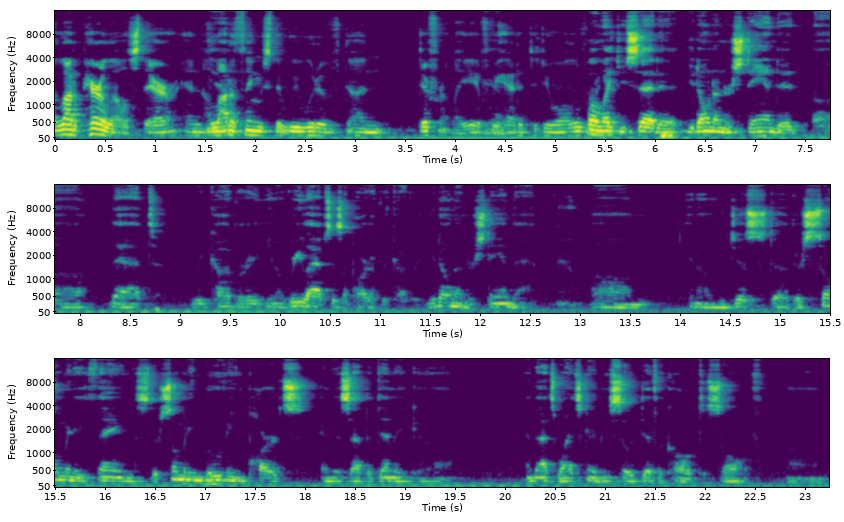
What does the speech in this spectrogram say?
a lot of parallels there and a lot of things that we would have done differently if we had it to do all over Well, again. like you said, uh, you don't understand it uh, that recovery, you know, relapse is a part of recovery. You don't understand that. Um, you know, you just uh, there's so many things, there's so many moving parts in this epidemic, uh, and that's why it's going to be so difficult to solve. Um,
